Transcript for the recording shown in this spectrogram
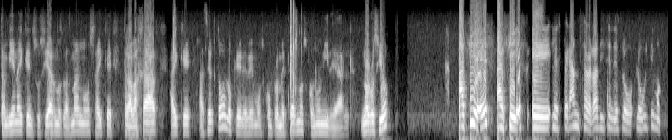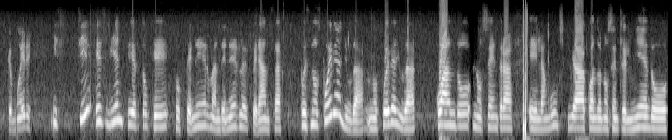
También hay que ensuciarnos las manos, hay que trabajar, hay que hacer todo lo que debemos, comprometernos con un ideal. ¿No, Rocío? Así es, así es. Eh, la esperanza, ¿verdad? Dicen es lo, lo último que muere. Y sí es bien cierto que sostener, mantener la esperanza, pues nos puede ayudar, nos puede ayudar cuando nos entra eh, la angustia, cuando nos entra el miedo,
